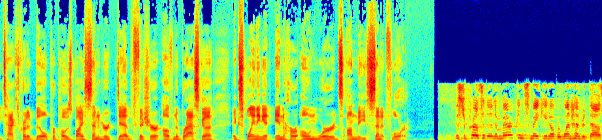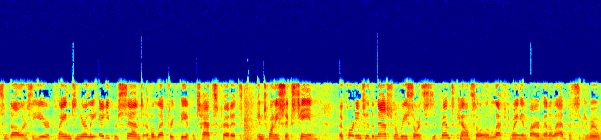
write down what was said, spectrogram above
EV tax credit bill proposed by Senator Deb Fischer of Nebraska explaining it in her own words on the Senate floor. Mr. President, Americans making over $100,000 a year claimed nearly 80% of electric vehicle tax credits in 2016. According to the National Resource Defense Council, a left wing environmental advocacy group,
